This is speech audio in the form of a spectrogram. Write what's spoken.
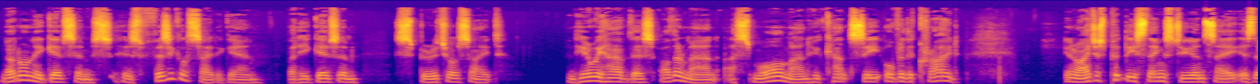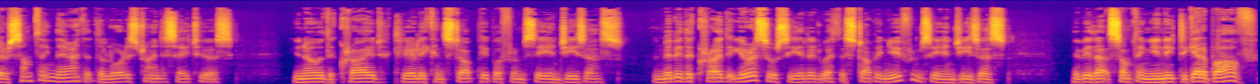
not only gives him his physical sight again, but he gives him spiritual sight. And here we have this other man, a small man who can't see over the crowd. You know, I just put these things to you and say, is there something there that the Lord is trying to say to us? You know, the crowd clearly can stop people from seeing Jesus. And maybe the crowd that you're associated with is stopping you from seeing Jesus. Maybe that's something you need to get above.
